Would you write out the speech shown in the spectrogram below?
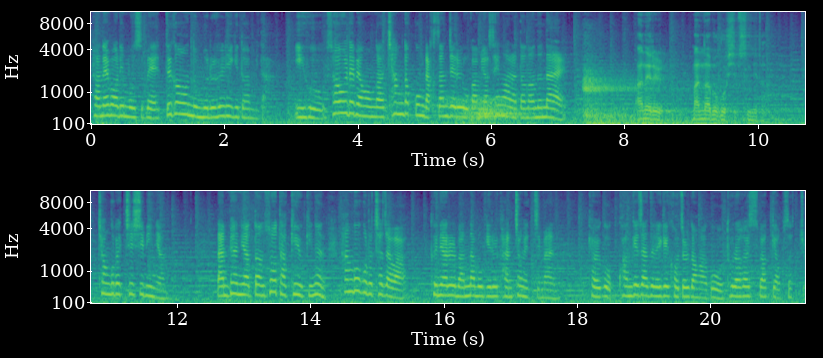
변해버린 모습에 뜨거운 눈물을 흘리기도 합니다. 이후 서울대병원과 창덕궁 낙산제를 오가며 생활하던 어느 날 아내를 만나보고 싶습니다. 1972년 남편이었던 소 다케유키는 한국으로 찾아와 그녀를 만나보기를 간청했지만 결국 관계자들에게 거절당하고 돌아갈 수밖에 없었죠.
